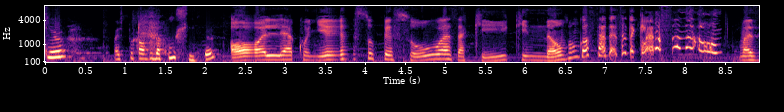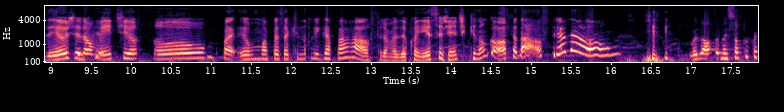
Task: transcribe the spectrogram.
Que mas por causa da Conchita. Olha, conheço pessoas aqui que não vão gostar dessa declaração, não. Mas eu geralmente eu sou uma pessoa que não liga pra Áustria, mas eu conheço gente que não gosta da Áustria, não. Mas ela também só porque.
